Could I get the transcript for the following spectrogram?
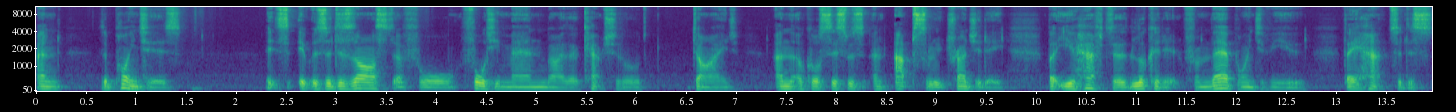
And the point is, it's it was a disaster for 40 men, either captured or died. And of course, this was an absolute tragedy. But you have to look at it from their point of view. They had to dis-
